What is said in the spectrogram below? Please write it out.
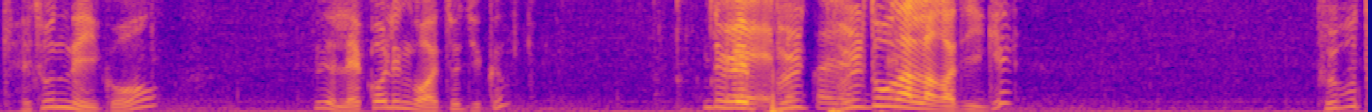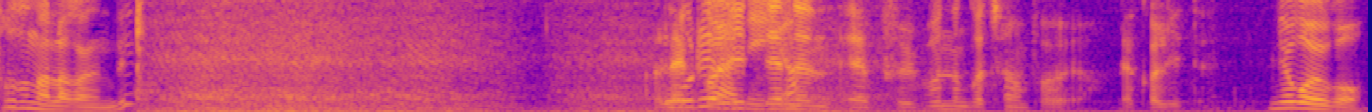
개 좋네 이거 근데 렉 걸린 거 같죠 지금? 근데 네, 왜 불. 불도 날라가지 이게? 불 붙어서 날라가는데? 렉 오류 걸릴 아니에요? 때는 예, 불 붙는 것처럼 보여요. 렉 걸릴 때. 이거 이거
